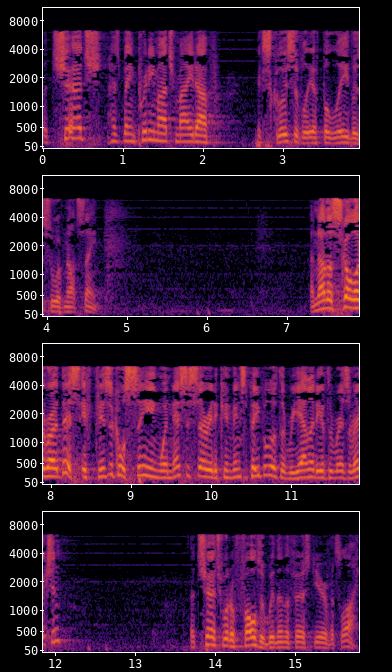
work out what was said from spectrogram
the church has been pretty much made up exclusively of believers who have not seen. Another scholar wrote this If physical seeing were necessary to convince people of the reality of the resurrection, the church would have faltered within the first year of its life.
